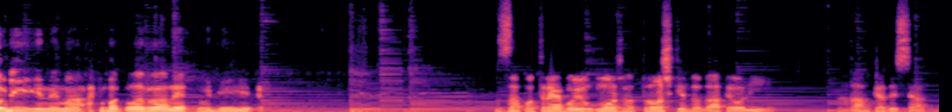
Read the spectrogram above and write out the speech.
Олії нема, баклажани в дії. За потребою можна трошки додати олії. Грам 50.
